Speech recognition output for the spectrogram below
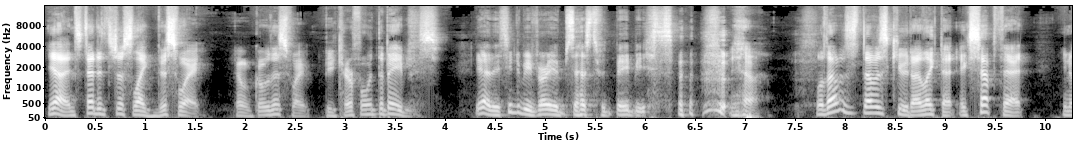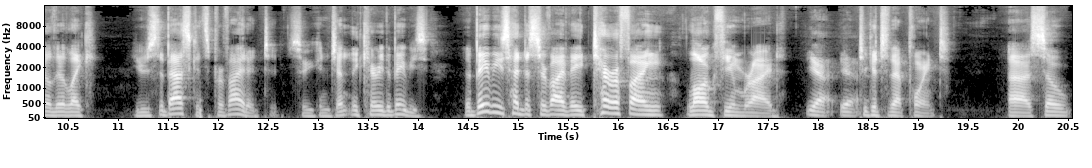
Yeah, instead it's just like this way. No, go this way. Be careful with the babies. Yeah, they seem to be very obsessed with babies. yeah. Well, that was that was cute. I like that. Except that you know they're like use the baskets provided to, so you can gently carry the babies. The babies had to survive a terrifying log fume ride. Yeah, yeah. To get to that point. Uh, so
